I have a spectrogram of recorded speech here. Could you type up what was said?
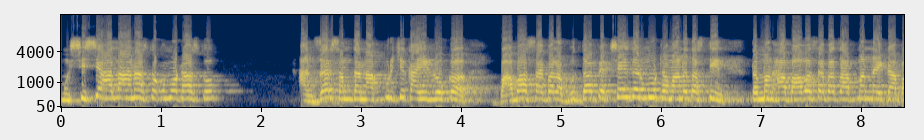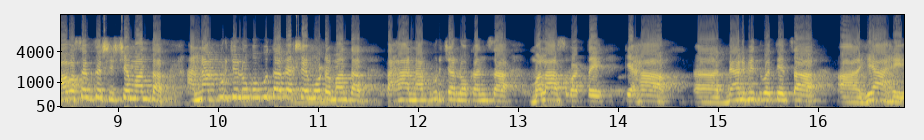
मग शिष्य हा लहान असतो का मोठा असतो? आणि जर समजा नागपूरचे काही लोक बाबासाहेबाला बुद्धापेक्षाही जर मोठं मानत असतील तर मग हा बाबासाहेबाचा अपमान नाही का? बाबासाहेब जर शिष्य मानतात. आणि नागपूरचे लोक बुद्धापेक्षाही मोठं मानतात. तर हा नागपूरच्या लोकांचा मला असं वाटतंय की हा ज्ञानविद्वतेचा हे आहे.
